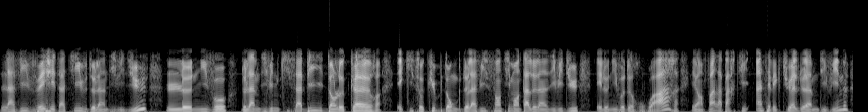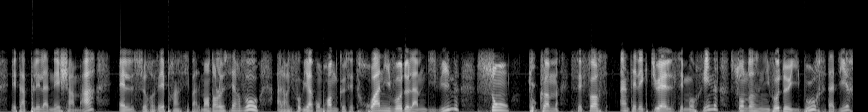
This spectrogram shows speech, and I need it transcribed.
la vie végétative de l'individu. Le niveau de l'âme divine qui s'habille dans le cœur et qui s'occupe donc de la vie sentimentale de l'individu est le niveau de Rouar. Et enfin, la partie intellectuelle de l'âme divine est appelée la Neshama. Elle se revêt principalement dans le cerveau. Alors il faut bien comprendre que ces trois niveaux de l'âme divine sont tout comme ces forces intellectuelles, ces morines, sont dans un niveau de hibour, c'est-à-dire,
